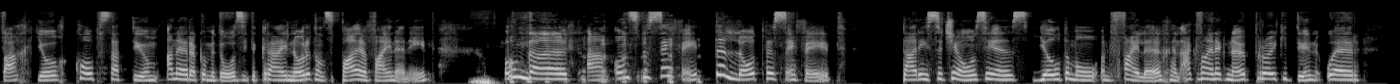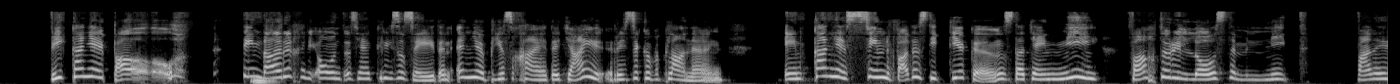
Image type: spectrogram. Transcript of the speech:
wag jog Kaapstad toe om ander akkommodasie te kry nadat ons baie fyn in het. Omdat um, ons besef het, te laat besef het dat die situasie is heeltemal onveilig en ek wil eintlik nou 'n projek doen oor wie kan jy bel? 10 dae in die aand as jy 'n krisis het en in jou besigheid het jy risikobeplanning en kan jy sien wat is die tekens dat jy nie wag tot die laaste minuut wanneer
